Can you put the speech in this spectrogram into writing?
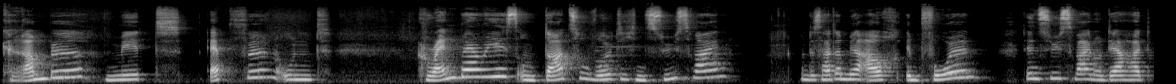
Crumble mit Äpfeln und Cranberries und dazu wollte ich einen Süßwein. Und das hat er mir auch empfohlen, den Süßwein. Und der hat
